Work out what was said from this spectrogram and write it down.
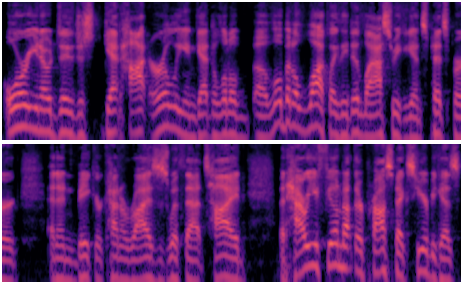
or you know they just get hot early and get a little a little bit of luck like they did last week against Pittsburgh, and then Baker kind of rises with that tide. But how are you feeling about their prospects here? Because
